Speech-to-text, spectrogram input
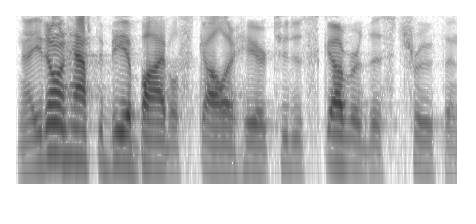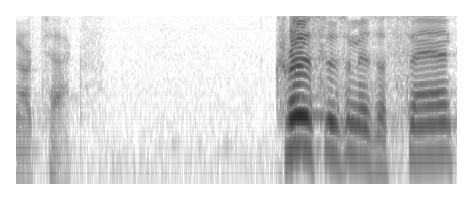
Now, you don't have to be a Bible scholar here to discover this truth in our text. Criticism is a sin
